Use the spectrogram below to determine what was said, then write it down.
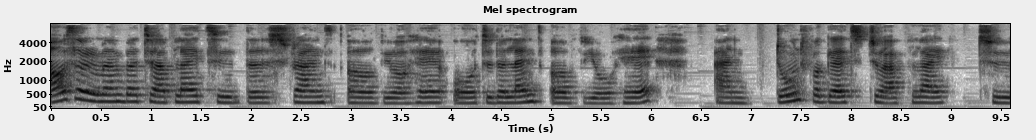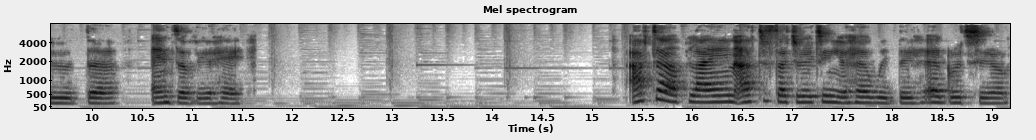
Also remember to apply to the strands of your hair or to the length of your hair and don't forget to apply to the ends of your hair. After applying, after saturating your hair with the hair growth serum,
